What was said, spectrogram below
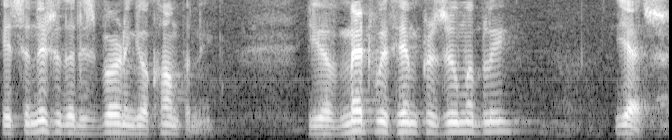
It's an issue that is burning your company. You have met with him, presumably? Yes.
